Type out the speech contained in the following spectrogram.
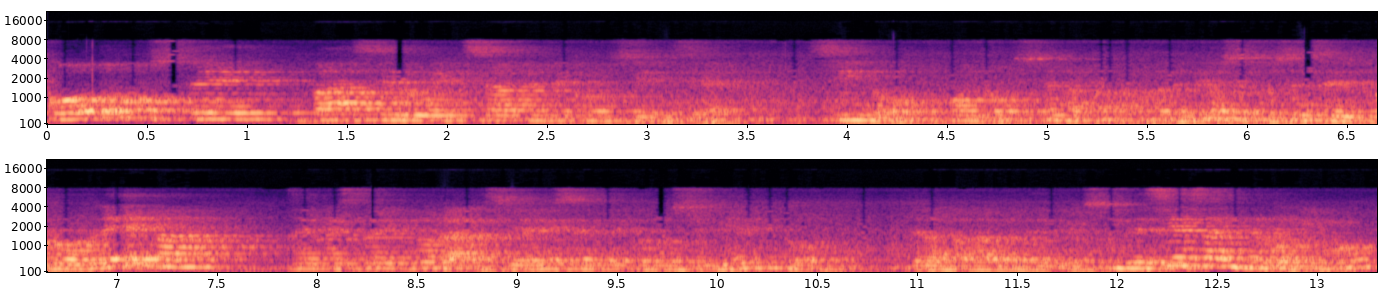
¿Cómo usted va a hacer un examen de conciencia si no conoce la palabra de Dios? Entonces el problema de nuestra ignorancia es el desconocimiento de la palabra de Dios. Y decía San Jerónimo,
